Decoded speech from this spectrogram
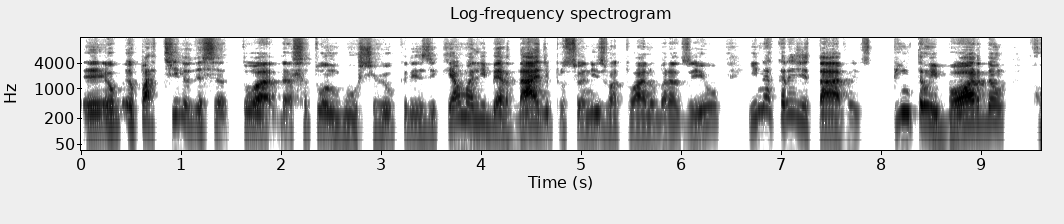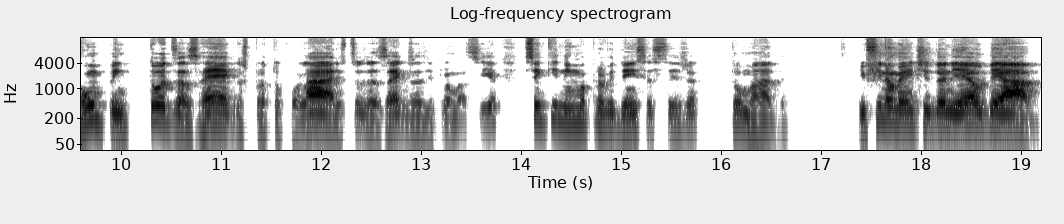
eu, eu, partilho dessa tua, dessa tua angústia, viu, Cris? E que há uma liberdade para o sionismo atuar no Brasil inacreditável. Pintam e bordam, rompem todas as regras protocolares, todas as regras da diplomacia, sem que nenhuma providência seja tomada. E, finalmente, Daniel D.A.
